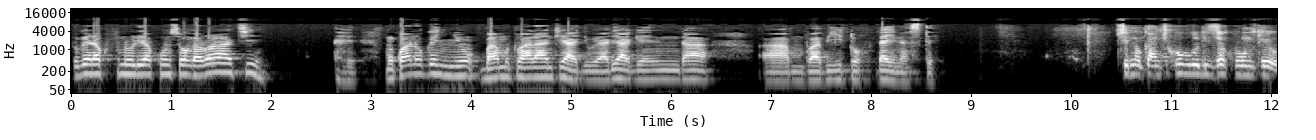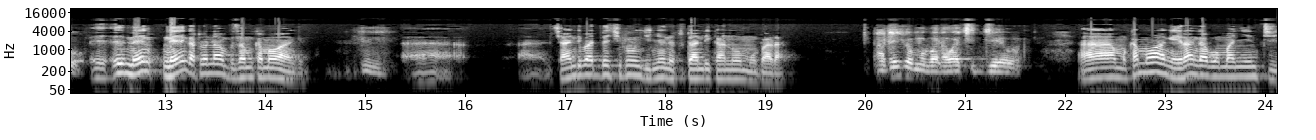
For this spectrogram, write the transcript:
tugenda kutunuulira ku nsonga lwaki? Mukwano gwe ennyo baamutwala ntyagi we yali agenda ah, mu babiito dynasty. Kino kankikubuuliza ku mpewo Eh, eh, naye nga tonambuza mukama wange. Hmm. Ah, ah, kyandibadde kirungi nnyo ne tutandika n'omubala. Ate ekyomubala wakijjeewa Ah, mukama wange era nga bw'omanyi nti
